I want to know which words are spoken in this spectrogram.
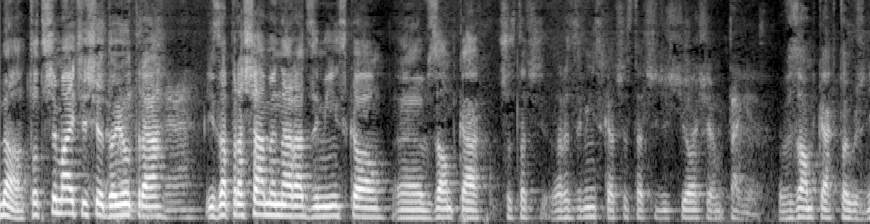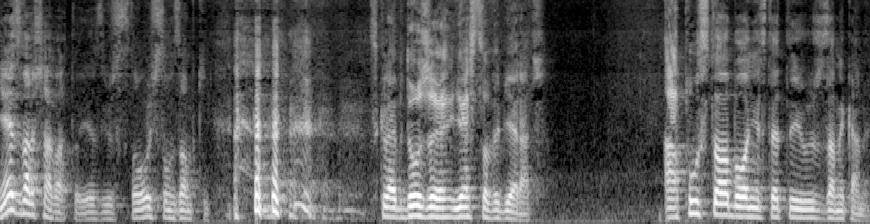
No, to trzymajcie się do jutra i zapraszamy na Radzymińską e, w Ząbkach. 300, Radzymińska 338. Tak jest. W Ząbkach to już nie jest Warszawa, to, jest już, to już są Ząbki. Sklep duży, jest co wybierać. A pusto, bo niestety już zamykamy.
